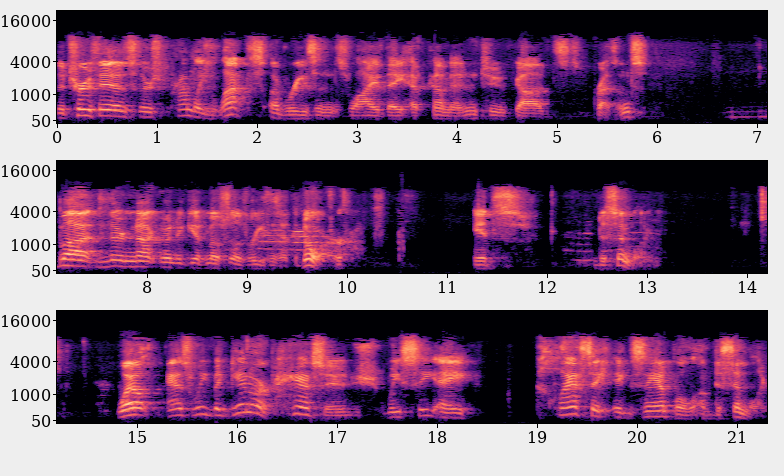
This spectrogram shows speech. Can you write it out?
The truth is, there's probably lots of reasons why they have come into God's presence, but they're not going to give most of those reasons at the door. It's dissembling. Well, as we begin our passage, we see a classic example of dissembling.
